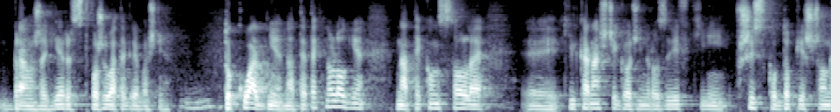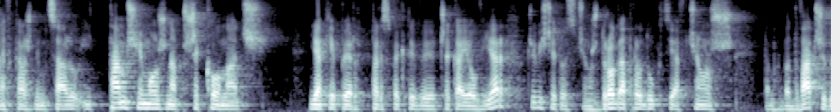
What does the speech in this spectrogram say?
branżę gier, stworzyła tę grę właśnie dokładnie na te technologie, na te konsole. E, kilkanaście godzin rozrywki, wszystko dopieszczone w każdym calu i tam się można przekonać, jakie per perspektywy czekają VR. Oczywiście to jest wciąż droga produkcja, wciąż tam chyba 2 czy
